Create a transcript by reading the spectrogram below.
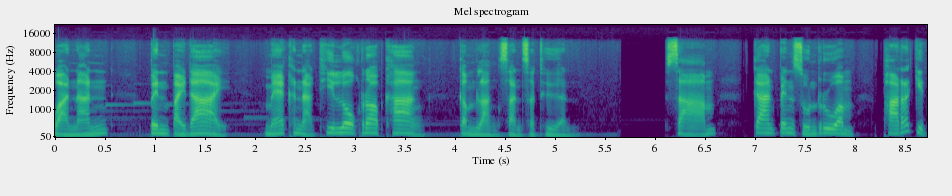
กว่านั้น เป็นไปได้ แม้ขณะที่โลกรอบข้างกำลังสั่นสะเทือน 3. การเป็นศูนย์รวม ภารกิจ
